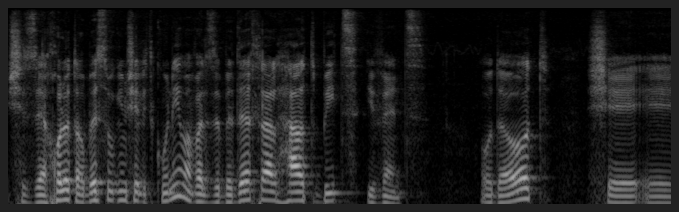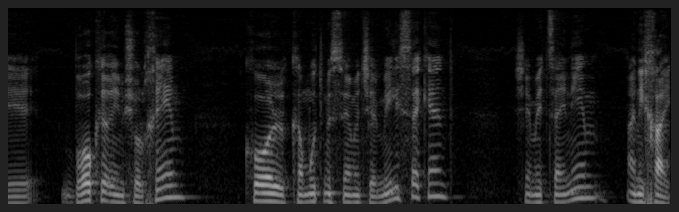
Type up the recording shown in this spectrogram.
שזה יכול להיות הרבה סוגים של עדכונים, אבל זה בדרך כלל heartbeats events, הודעות שברוקרים שולחים כל כמות מסוימת של millisecond, שמציינים אני חי.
